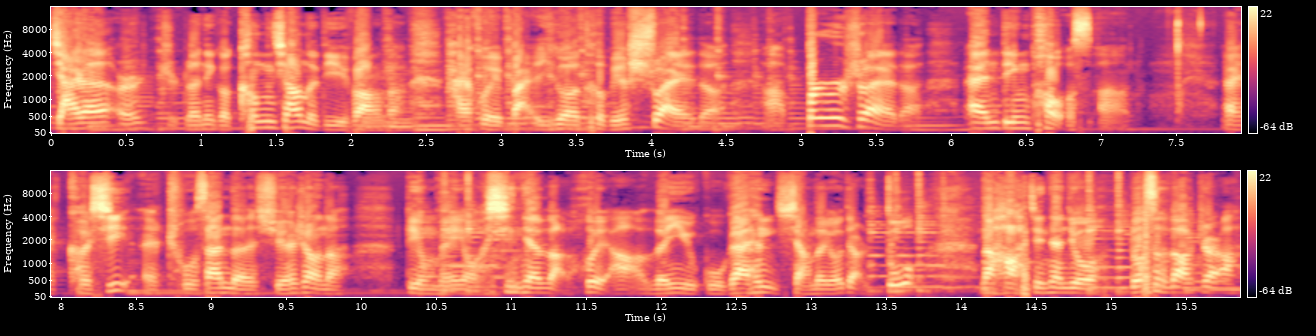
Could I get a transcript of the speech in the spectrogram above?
戛然而止的那个铿锵的地方呢，还会摆一个特别帅的啊，倍儿帅的 ending pose 啊。哎，可惜哎，初三的学生呢，并没有新年晚会啊，文艺骨干 想的有点多。那好，今天就啰嗦到这儿啊，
